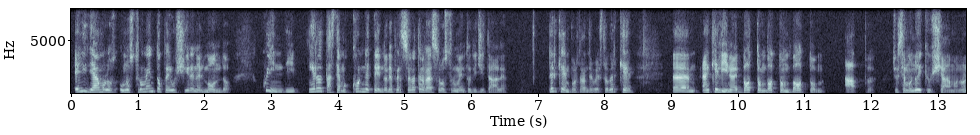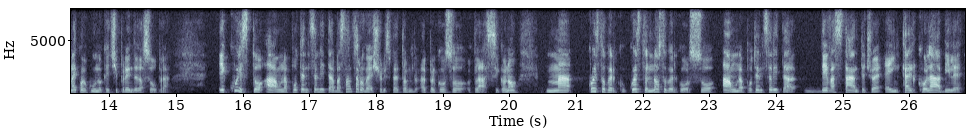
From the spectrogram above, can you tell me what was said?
e gli diamo lo- uno strumento per uscire nel mondo. Quindi in realtà stiamo connettendo le persone attraverso lo strumento digitale. Perché è importante questo? Perché ehm, anche lì è bottom, bottom, bottom up, cioè siamo noi che usciamo, non è qualcuno che ci prende da sopra. E questo ha una potenzialità abbastanza rovescio rispetto al, al percorso classico, no? Ma questo, questo il nostro percorso ha una potenzialità devastante, cioè è incalcolabile.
